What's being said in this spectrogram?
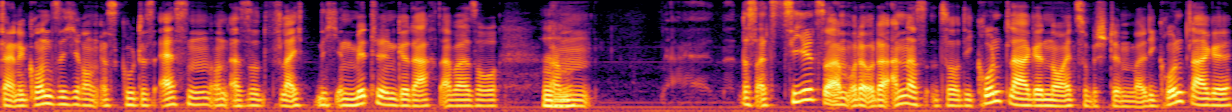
deine Grundsicherung ist gutes Essen und also vielleicht nicht in Mitteln gedacht, aber so ähm, das als Ziel zu haben oder, oder anders, so die Grundlage neu zu bestimmen, weil die Grundlage,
